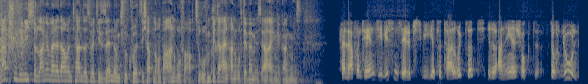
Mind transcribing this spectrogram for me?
Klatschen Sie nicht so lange, meine Damen und Herren, sonst wird die Sendung zu kurz. Ich habe noch ein paar Anrufe abzurufen. Bitte einen Anruf, der beim SR eingegangen ist. Herr Lafontaine, Sie wissen selbst, wie Ihr Totalrücktritt Ihre Anhänger schockte. Doch nun,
